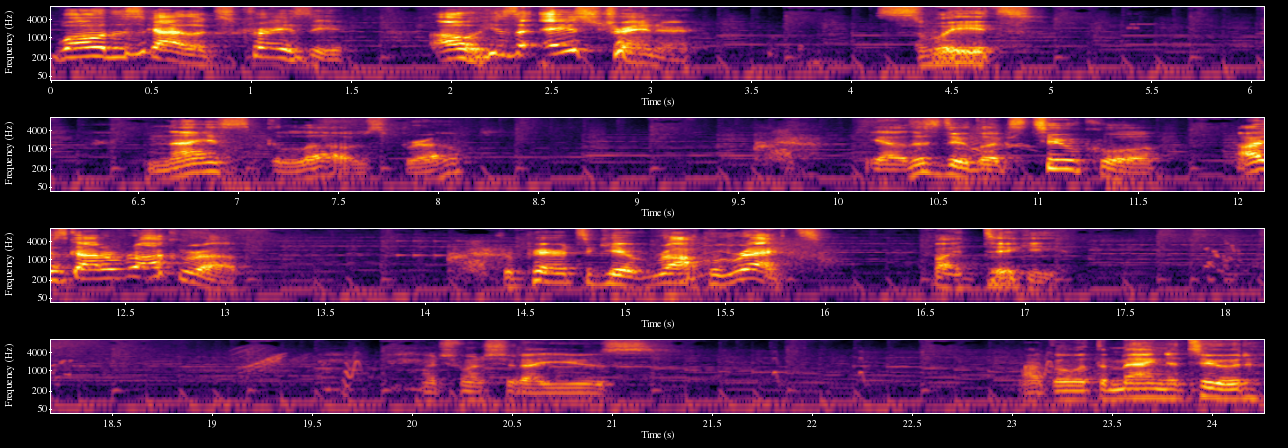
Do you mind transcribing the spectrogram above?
Whoa, this guy looks crazy. Oh, he's an ace trainer. Sweet. Nice gloves, bro. Yo, this dude looks too cool. Oh, he's got a rock Rockruff. Prepare to get rock wrecked by Diggy. Which one should I use? I'll go with the magnitude.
